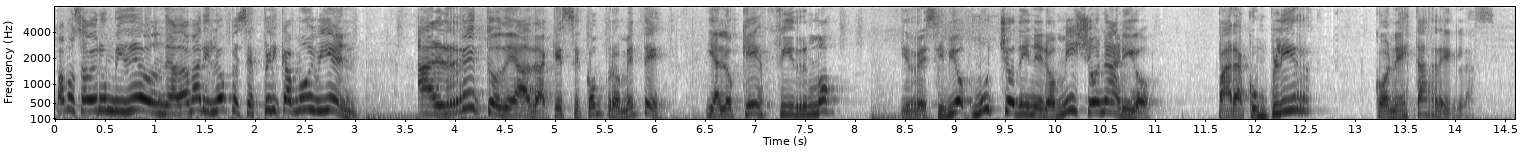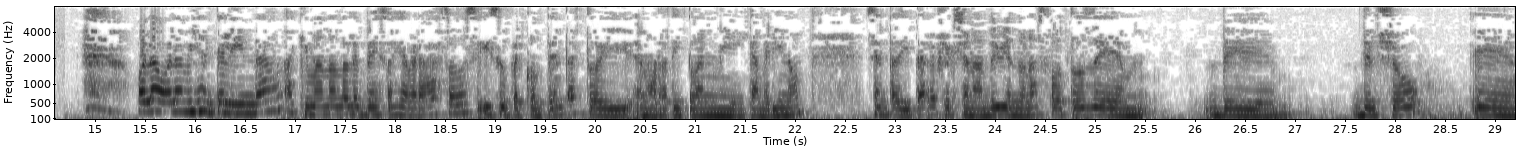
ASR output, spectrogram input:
Vamos a ver un video donde Adamari López explica muy bien al reto de Ada que se compromete y a lo que firmó y recibió mucho dinero millonario para cumplir con estas reglas. Hola, hola mi gente linda, aquí mandándoles besos y abrazos y súper contenta, estoy en un ratito en mi camerino, sentadita reflexionando y viendo unas fotos de, de- del show eh,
